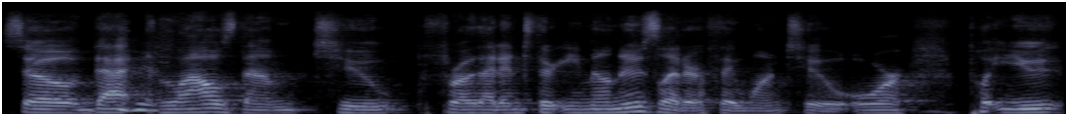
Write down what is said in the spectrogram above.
So that Mhm. allows them to throw that into their email newsletter if they want to, or put you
